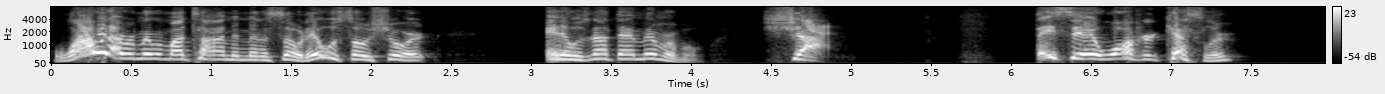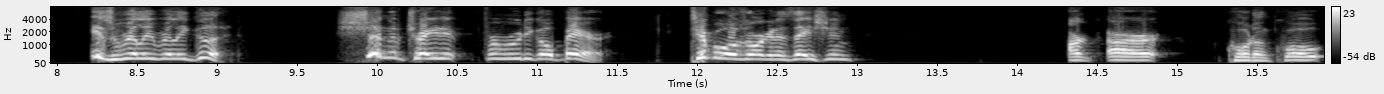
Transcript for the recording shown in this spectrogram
why would I remember my time in Minnesota? It was so short and it was not that memorable. Shot. They said Walker Kessler is really, really good. Shouldn't have traded for Rudy Gobert. Timberwolves organization are, are quote unquote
